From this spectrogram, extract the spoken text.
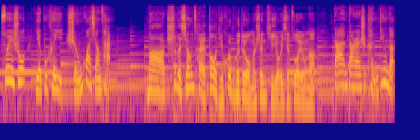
所以说也不可以神化香菜。那吃了香菜到底会不会对我们身体有一些作用呢？答案当然是肯定的，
